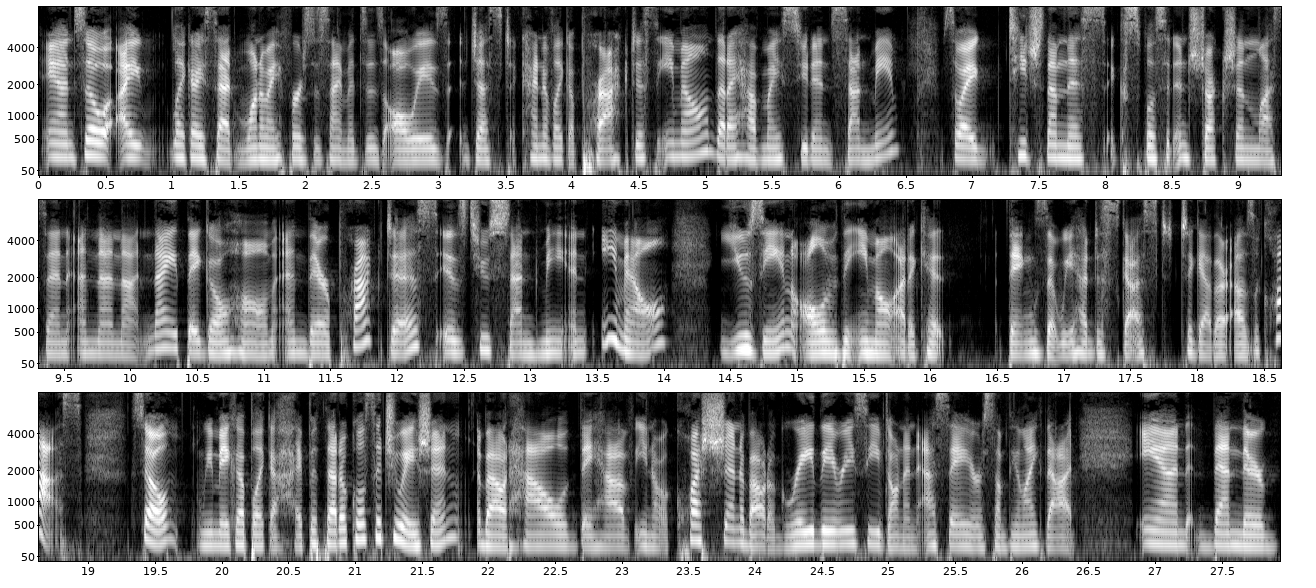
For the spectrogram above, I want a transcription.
And so I like I said, one of my first assignments is always just kind of like a practice email that I have my students send me. So I teach them this explicit instruction lesson and then that night they go home and their practice is to send me an email using all of the email etiquette things that we had discussed together as a class. So we make up like a hypothetical situation about how they have, you know, a question about a grade they received on an essay or something like that. And then their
